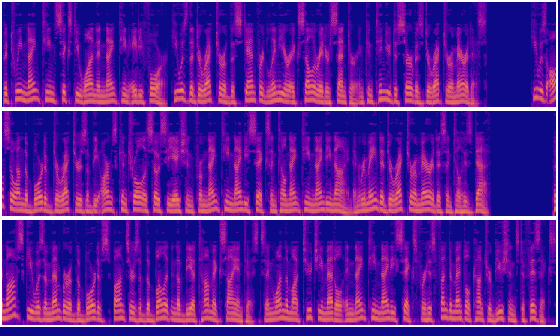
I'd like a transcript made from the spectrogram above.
Between 1961 and 1984, he was the director of the Stanford Linear Accelerator Center and continued to serve as director emeritus. He was also on the board of directors of the Arms Control Association from 1996 until 1999 and remained a director emeritus until his death. Panofsky was a member of the board of sponsors of the Bulletin of the Atomic Scientists and won the Matteucci Medal in 1996 for his fundamental contributions to physics.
